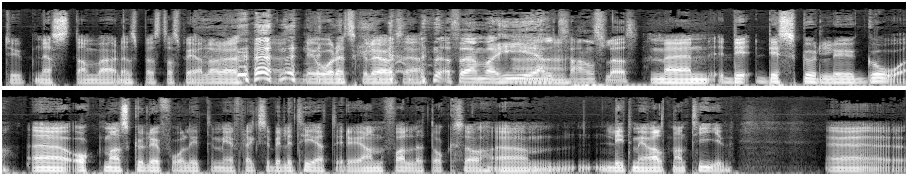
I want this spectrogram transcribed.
typ nästan världens bästa spelare eh, det året skulle jag säga. alltså han var helt Ah. sanslös. Men det, det skulle ju gå eh, och man skulle få lite mer flexibilitet i det anfallet också, ehm, lite mer alternativ. Eh,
